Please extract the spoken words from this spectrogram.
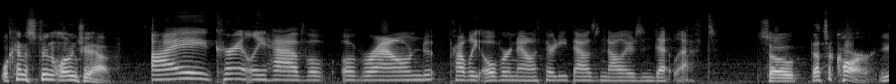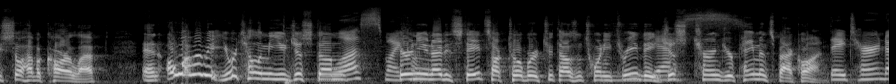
What kind of student loans you have? I currently have a, around probably over now $30,000 in debt left. So that's a car. You still have a car left. And oh, wait, wait, wait. You were telling me you just um, Plus my here car. in the United States, October 2023, they yes. just turned your payments back on. They turned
